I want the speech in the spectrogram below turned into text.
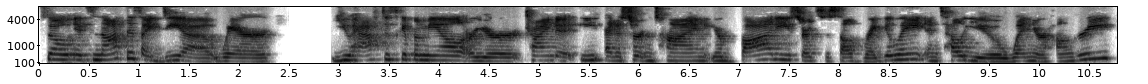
So it's not this idea where you have to skip a meal or you're trying to eat at a certain time. Your body starts to self regulate and tell you when you're hungry.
